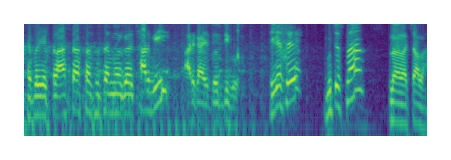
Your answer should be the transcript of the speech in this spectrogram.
তারপর এই ক্লাসটা আস্তে আস্তে আমি ছাড়বি আর গাড়ি তোর দিব। ঠিক আছে? বুঝছিস না? লালা চালা।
